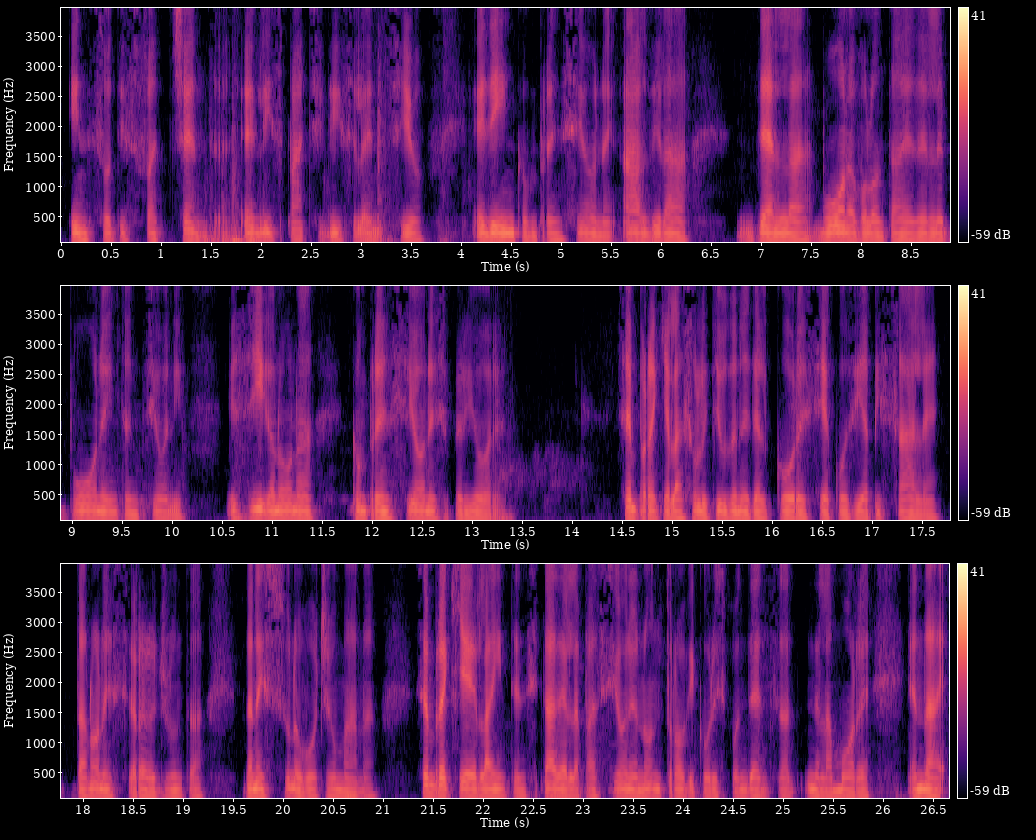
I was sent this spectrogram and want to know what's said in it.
insoddisfacente e gli spazi di silenzio e di incomprensione al di là della buona volontà e delle buone intenzioni esigano una comprensione superiore. Sembra che la solitudine del cuore sia così abissale da non essere raggiunta da nessuna voce umana. Sembra che la intensità della passione non trovi corrispondenza nell'amore e, na-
